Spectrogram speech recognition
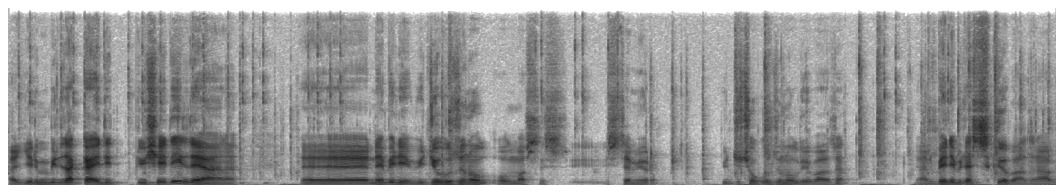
Ya 21 dakika edit bir şey değil de yani. Ee, ne bileyim video uzun ol, olmasını is- istemiyorum. Video çok uzun oluyor bazen. Yani beni bile sıkıyor bazen abi.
